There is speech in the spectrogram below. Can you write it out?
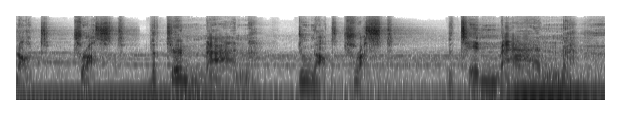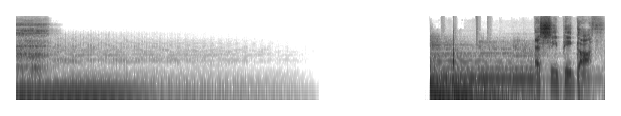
not trust the Tin Man. Do not trust the Tin Man. SCP Goth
